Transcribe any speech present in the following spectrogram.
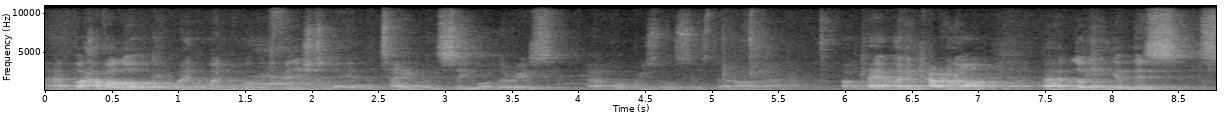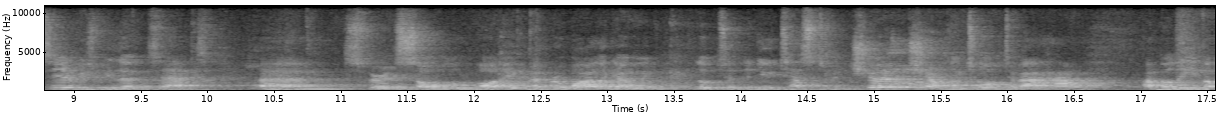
Uh, but have a look when, when, when we finish today at the table and see what there is, uh, what resources there are there. Okay, I'm going to carry on uh, looking at this series we looked at, um, Spirit, Soul, and Body. Remember a while ago we looked at the New Testament church and we talked about how a believer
